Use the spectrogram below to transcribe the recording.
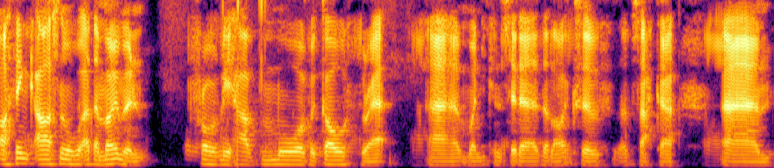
I think Arsenal at the moment probably have more of a goal threat um, when you consider the likes of, of Saka. Um,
